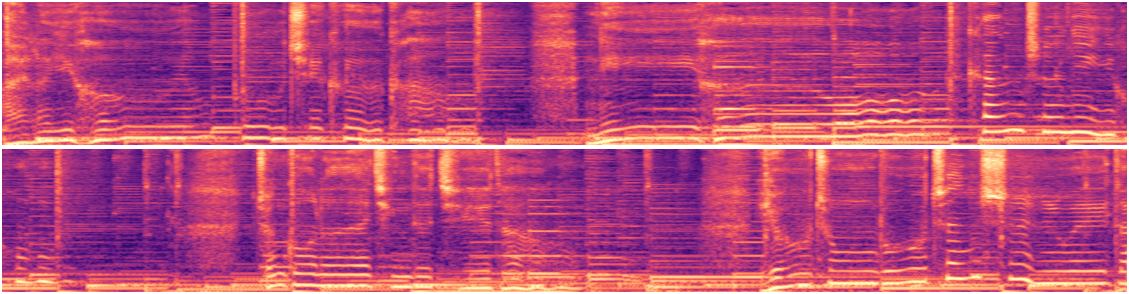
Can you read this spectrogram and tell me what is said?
爱了以后又不切可靠。你和我看着霓虹。穿过了爱情的街道，有种不真实味道。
